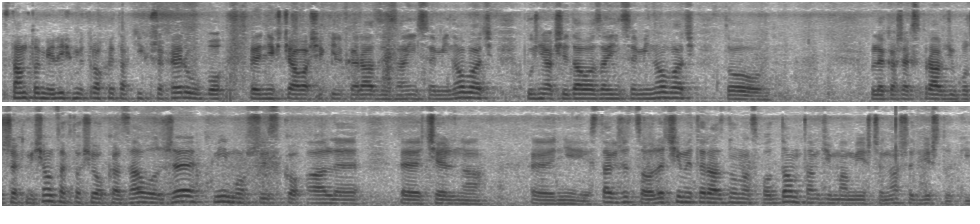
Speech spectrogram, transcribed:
Stamtąd mieliśmy trochę takich przecherów, bo e, nie chciała się kilka razy zainseminować. Później jak się dała zainseminować, to lekarz jak sprawdził po trzech miesiącach, to się okazało, że mimo wszystko, ale e, cielna e, nie jest. Także co, lecimy teraz do nas pod dom, tam gdzie mamy jeszcze nasze dwie sztuki.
